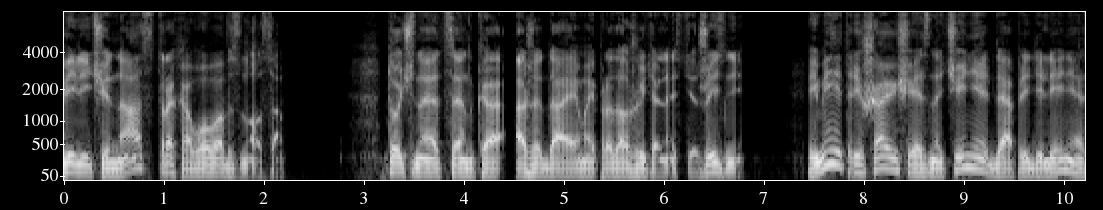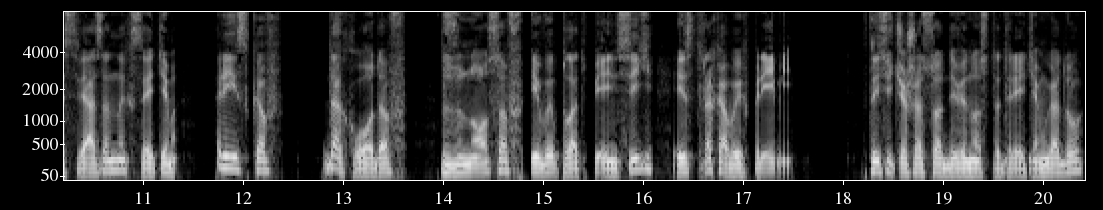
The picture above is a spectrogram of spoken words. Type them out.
Величина страхового взноса. Точная оценка ожидаемой продолжительности жизни имеет решающее значение для определения связанных с этим рисков, доходов, взносов и выплат пенсий и страховых премий. В 1693 году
